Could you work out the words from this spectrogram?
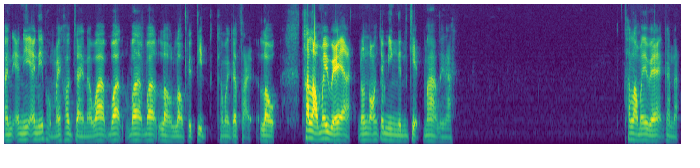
อันนี้อันนี้อันนี้ผมไม่เข้าใจนะว่าว่าว่าว่าเราเราไปติดทำไมกับสายเรา ถ้าเราไม่แวะอะน้องๆจะมีเงินเก็บมากเลยนะ ถ้าเราไม่แวะกันอะ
